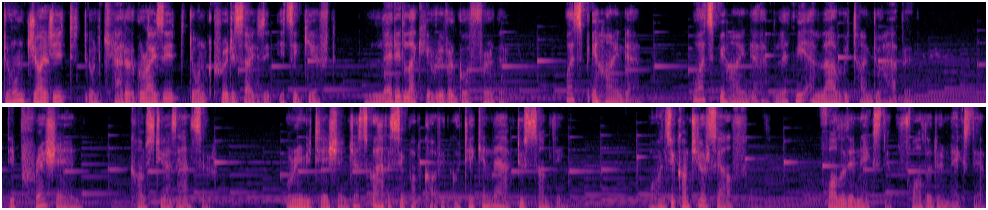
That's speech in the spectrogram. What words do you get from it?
don't judge it, don't categorize it, don't criticize it. It's a gift. Let it like a river go further. What's behind that? What's behind that? Let me allow it time to happen. Depression comes to you as answer or invitation. Just go have a sip of coffee, go take a nap, do something. Once you come to yourself, follow the next step, follow the next step.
